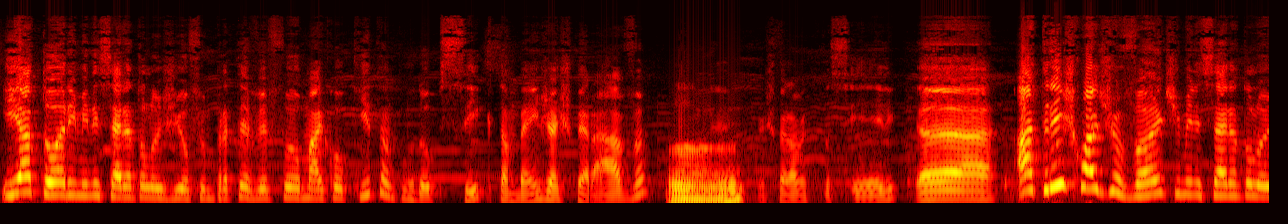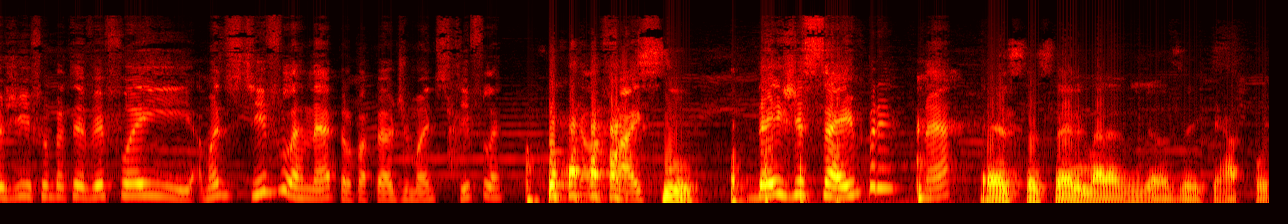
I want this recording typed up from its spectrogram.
E ator em minissérie antologia ou filme pra TV foi o Michael Keaton, por Dope Sick, também já esperava. Uhum. Né? Já esperava que fosse ele. Uh, atriz coadjuvante em minissérie antologia e filme pra TV foi a Mandy Stifler, né? Pelo papel de Mandy Stifler. Que ela faz Sim. desde sempre, né? Essa série maravilhosa aí, que rapou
